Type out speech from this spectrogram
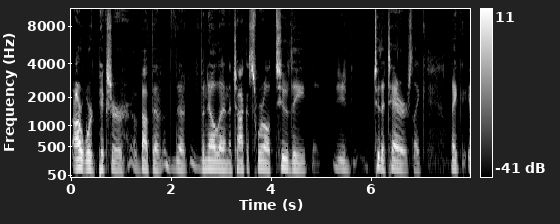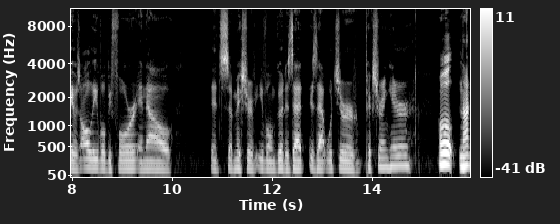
our word picture about the the vanilla and the chocolate swirl to the you to the tares like like it was all evil before and now it's a mixture of evil and good is that is that what you're picturing here Well, not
